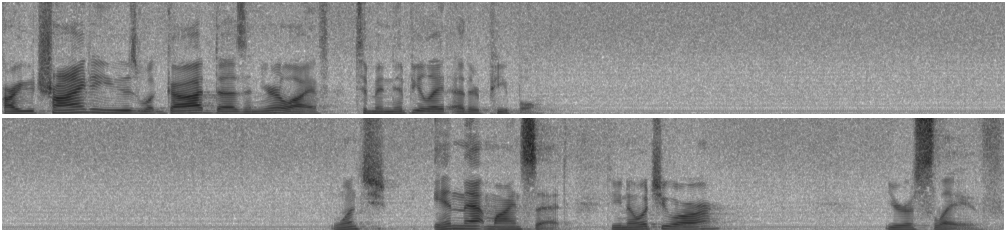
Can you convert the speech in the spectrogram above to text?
Are you trying to use what God does in your life to manipulate other people? Once in that mindset, do you know what you are? You're a slave.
